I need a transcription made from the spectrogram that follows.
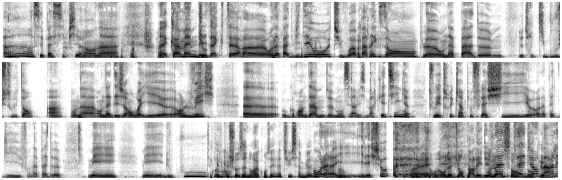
Ah, c'est pas si pire. On a, on a quand même des acteurs. on n'a pas de vidéo, tu vois, par exemple. On n'a pas de, de trucs qui bougent tout le temps. Hein. On a, on a déjà envoyé, enlevé euh, aux grandes dames de mon service marketing, tous les trucs un peu flashy, on n'a pas de gif, on n'a pas de... Mais, mais du coup... T'as quelque chose à nous raconter là-dessus, Samuel Oh là là, il, est chaud. Ouais, on, a dû en parler déjà on a, ensemble. Vous avez dû en euh, parler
